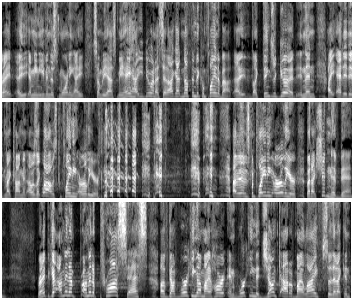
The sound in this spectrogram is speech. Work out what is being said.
right? I, I, mean even this morning i somebody asked me hey how you doing? I said i got nothing to complain about. I like things are good. And then i edited my comment. I was like wow i was complaining earlier. I, mean, I was complaining earlier but i shouldn't have been right because I'm in, a, I'm in a process of god working on my heart and working the junk out of my life so that i can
